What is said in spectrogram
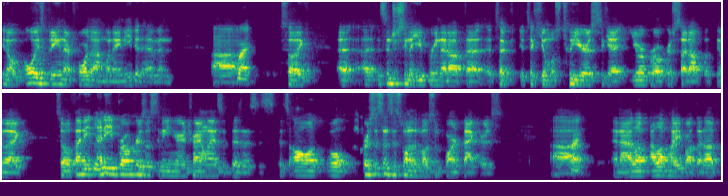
you know, always being there for them when they needed him. And uh, right. So like, uh, uh, it's interesting that you bring that up. That it took it took you almost two years to get your broker set up with Newegg. So if any any brokers listening here and trying to land some business, it's it's all well persistence is one of the most important factors. Uh, right. And I love I love how you brought that up.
